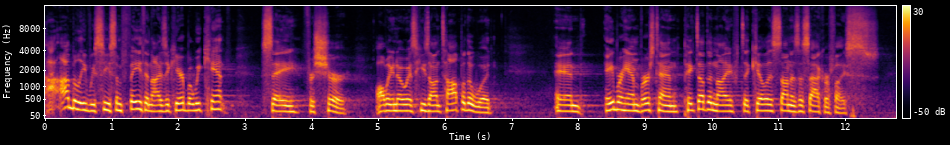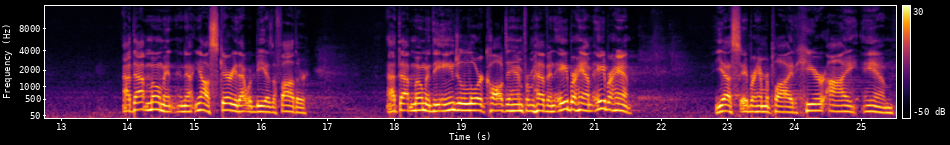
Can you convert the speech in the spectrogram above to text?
I, I believe we see some faith in isaac here but we can't say for sure all we know is he's on top of the wood and Abraham, verse 10, picked up the knife to kill his son as a sacrifice. At that moment, and you know how scary that would be as a father. At that moment, the angel of the Lord called to him from heaven, Abraham, Abraham. Yes, Abraham replied, Here I am.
